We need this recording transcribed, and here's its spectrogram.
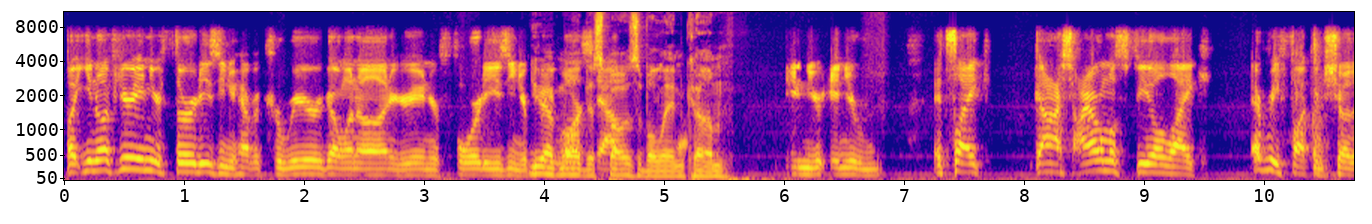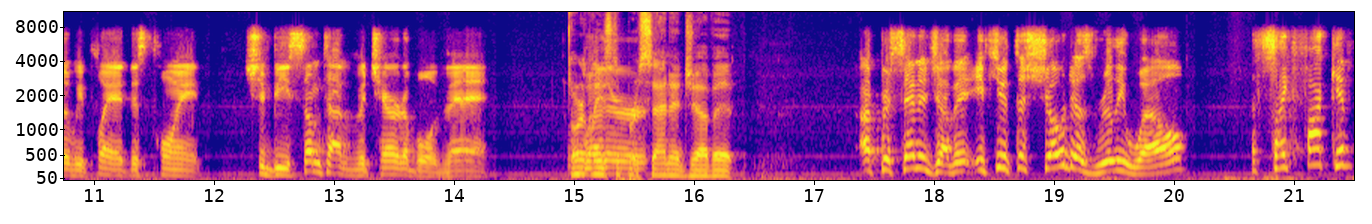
But you know, if you're in your 30s and you have a career going on, or you're in your 40s and you're you have more disposable income. in your in your, it's like, gosh, I almost feel like every fucking show that we play at this point should be some type of a charitable event. Or at least a percentage of it. A percentage of it. If you, if the show does really well, it's like fuck. Give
